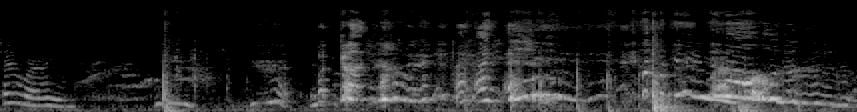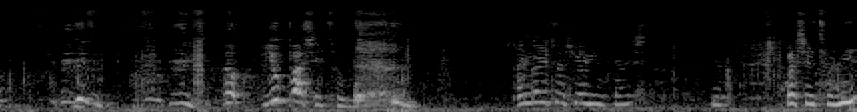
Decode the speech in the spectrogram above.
side where I am. But God, I, I, no, no, no, no, no. No, you pass it to me. I'm going to show you first. Yeah. Pass it to me.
